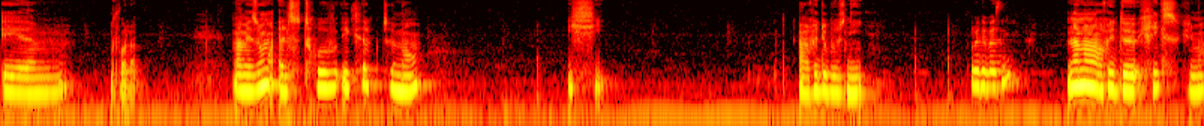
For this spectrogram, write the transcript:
Et euh, voilà. Ma maison, elle se trouve exactement ici. À rue de Bosnie. Rue de Bosnie? Non, non, non, rue de Crix, excuse-moi.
